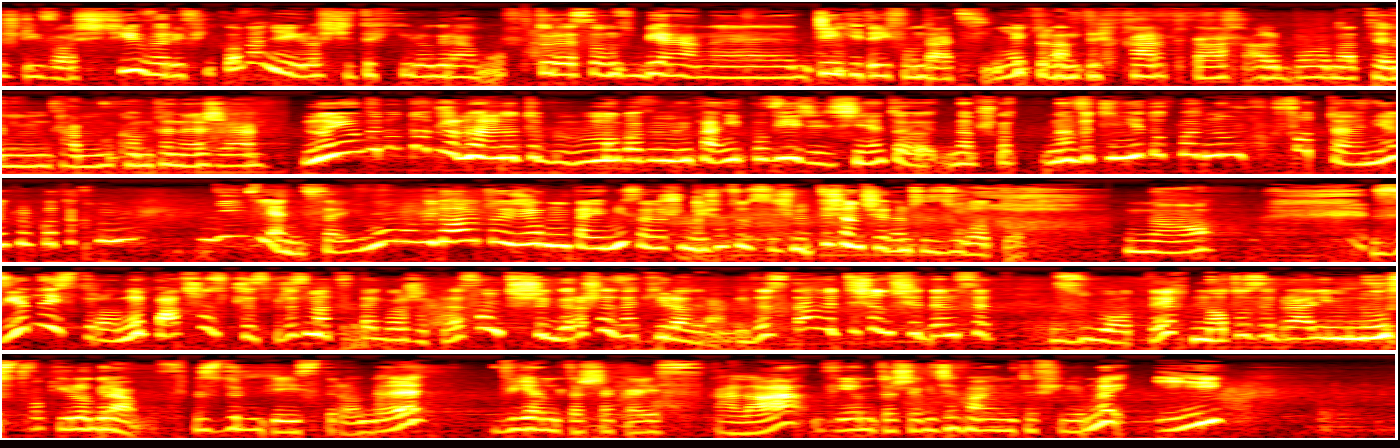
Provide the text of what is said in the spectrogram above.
weryfikowania ilości tych kilogramów, które są zbierane dzięki tej fundacji, nie? która na tych kartkach albo na tym tam kontenerze. No i ja mówię, no dobrze, no ale no to mogłaby mi pani powiedzieć, nie? To na przykład nawet nie dokładną kwotę, nie? Tylko tak mniej więcej, nie? No mówię, no ale to jest żadna tajemnica, w zeszłym miesiącu jesteśmy 1700 zł. No, z jednej strony, patrząc przez pryzmat tego, że te są 3 grosze za kilogram i dostały 1700 zł, no to zebrali mnóstwo kilogramów. Z drugiej strony, wiem też jaka jest skala, wiem też jak działają te firmy i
